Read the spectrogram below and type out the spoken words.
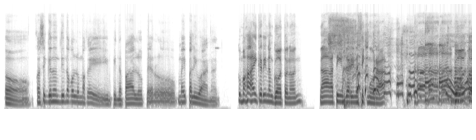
Oo, kasi ganoon din ako lumaki, yung pinapalo pero may paliwanag. Kumakain ka rin ng goto nun? Nakakatingin ka rin ng sikmura? Goto,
